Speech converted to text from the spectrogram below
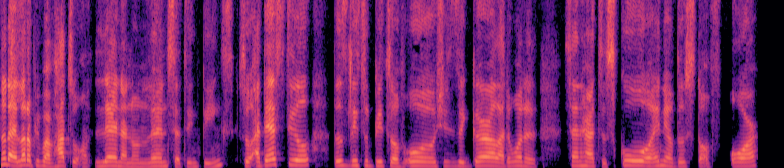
not that a lot of people have had to learn and unlearn certain things. So are there still those little bits of oh she's a girl i don't want to send her to school or any of those stuff? Or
